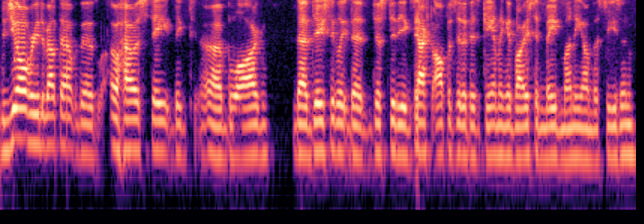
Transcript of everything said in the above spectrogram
did you all read about that? The Ohio State big uh, blog that basically that just did the exact opposite of his gambling advice and made money on the season.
